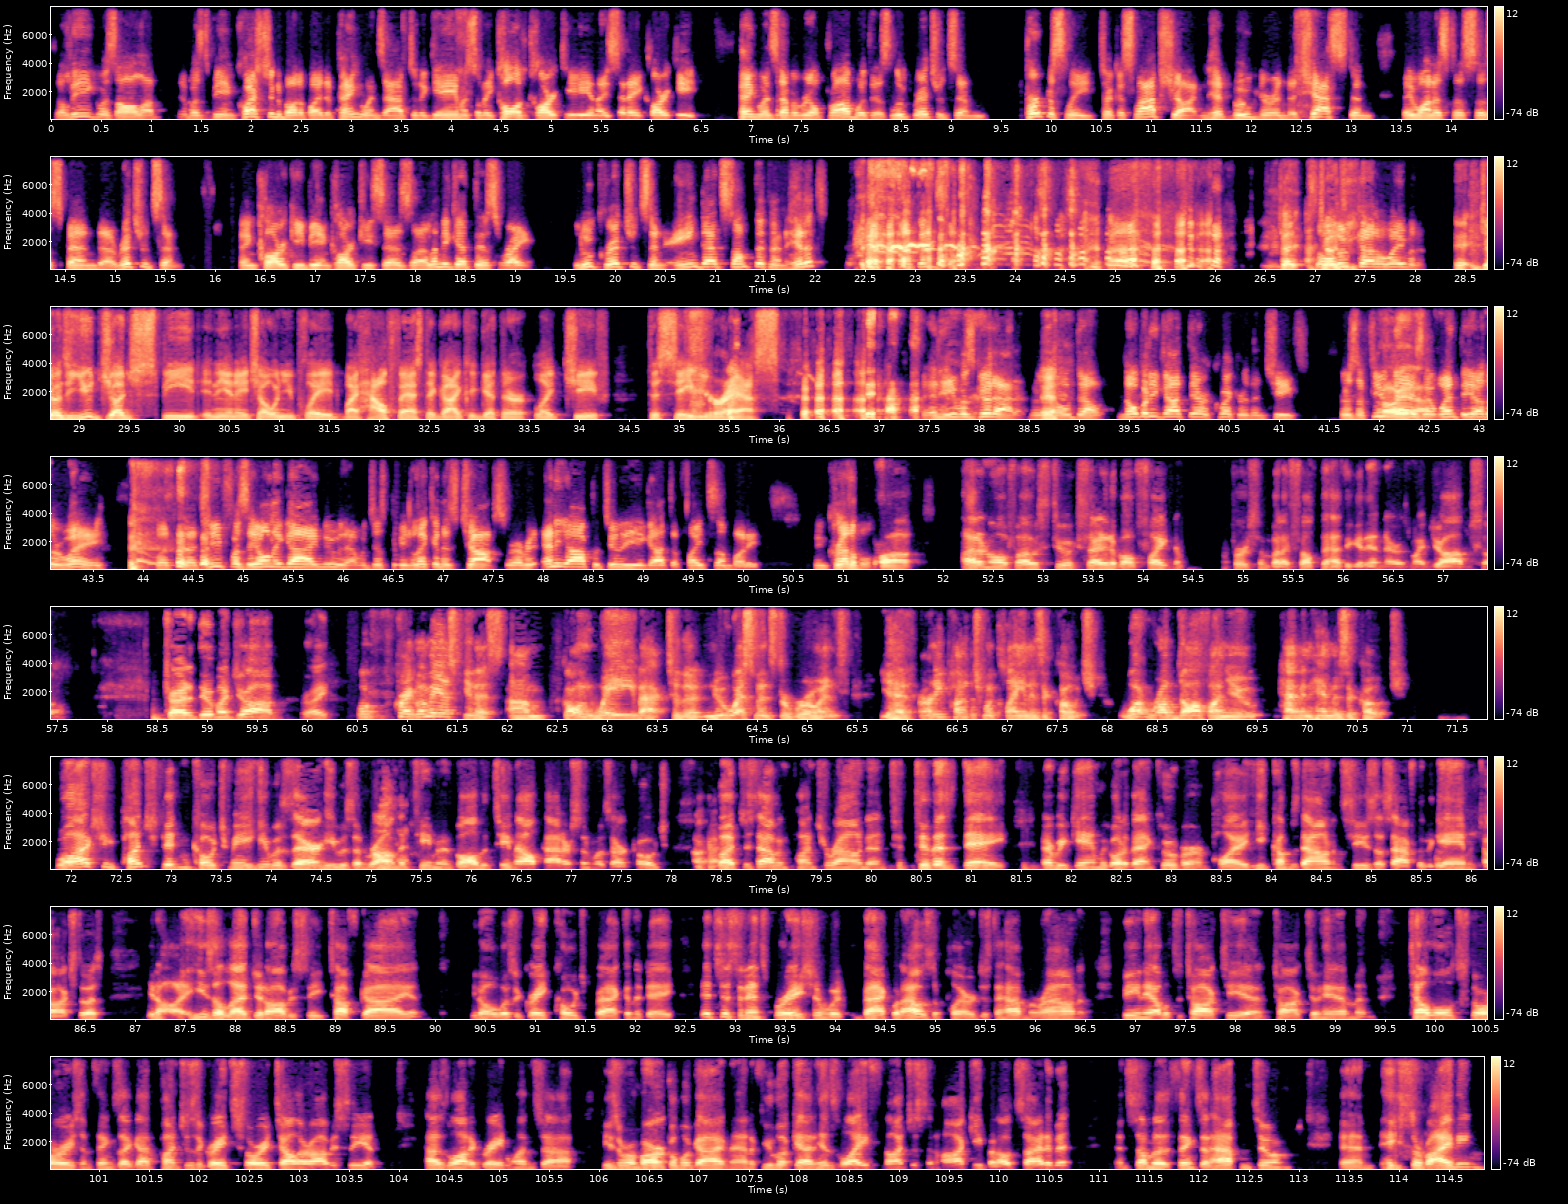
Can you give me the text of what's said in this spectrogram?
the league was all up, it was being questioned about it by the Penguins after the game, and so they called Clarkey and they said, "Hey, Clarkey, Penguins have a real problem with this. Luke Richardson purposely took a slap shot and hit Boughner in the chest, and they want us to suspend uh, Richardson." And Clarkey, being Clarkey, says, uh, "Let me get this right. Luke Richardson aimed at something and hit it." I don't think so. Jo- So Jonesy, Luke got away with it. uh, Jonesy, you judge speed in the NHL when you played by how fast a guy could get there, like Chief, to save your ass. and he was good at it. There's Yeah. no doubt. Nobody got there quicker than Chief. There's a few Oh, guys yeah. that went the other way, but uh, Chief was the only guy I knew that would just be licking his chops for every any opportunity he got to fight somebody. Incredible. Well, I don't know if I was too excited about fighting a person, but I felt I had to get in there. It was my job. So try to do my job, right? Well, Craig, let me ask you this. Um, going way back to the new Westminster Bruins, you had Ernie Punch McLean as a coach. What rubbed off on you having him as a coach? Well, actually, Punch didn't coach me. He was there. He was around the team and involved the team. Al Patterson was our coach. Okay. But just having Punch around, and to, to this day, every game we go to Vancouver and play, he comes down and sees us after the game and talks to us. You know, he's a legend, obviously, tough guy, and you know, was a great coach back in the day. It's just an inspiration with back when I was a player, just to have him around and being able to talk to you and talk to him and tell old stories and things like that. Punch is a great storyteller, obviously, and has a lot of great ones. Uh, he's a remarkable guy, man. If you look at his life, not just in hockey, but outside of it, and some of the things that happened to him, and he's surviving.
